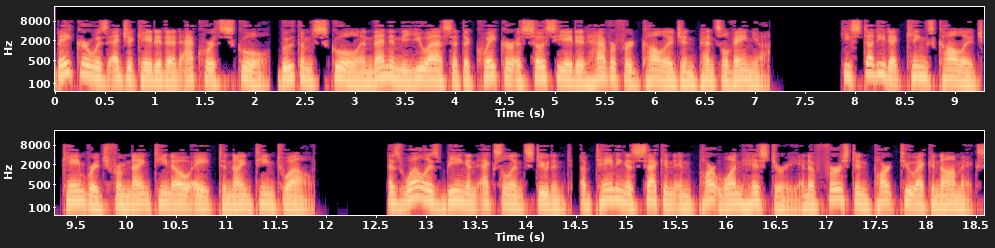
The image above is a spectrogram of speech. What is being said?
Baker was educated at Ackworth School, Bootham School and then in the U.S. at the Quaker-associated Haverford College in Pennsylvania. He studied at King's College, Cambridge from 1908 to 1912. As well as being an excellent student, obtaining a second in Part 1 History and a first in Part 2 Economics,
